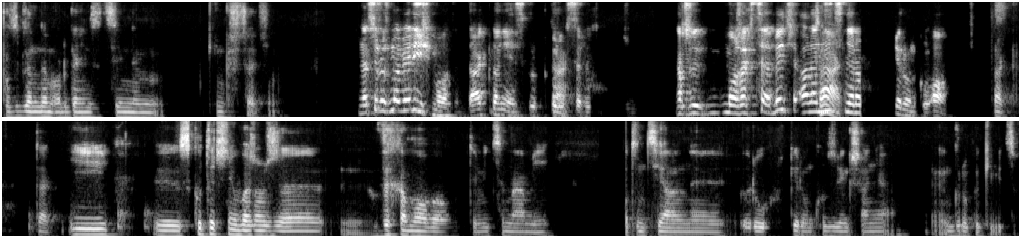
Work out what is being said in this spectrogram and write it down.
pod względem organizacyjnym King Szczecin. Znaczy rozmawialiśmy o tym, tak? To nie jest klub, który Tak. chce być. Znaczy może chce być, ale Tak. nic nie robi w kierunku. O, Tak, tak. I y, skutecznie uważam, że y, wyhamował tymi cenami potencjalny ruch w kierunku zwiększania grupy kibiców.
